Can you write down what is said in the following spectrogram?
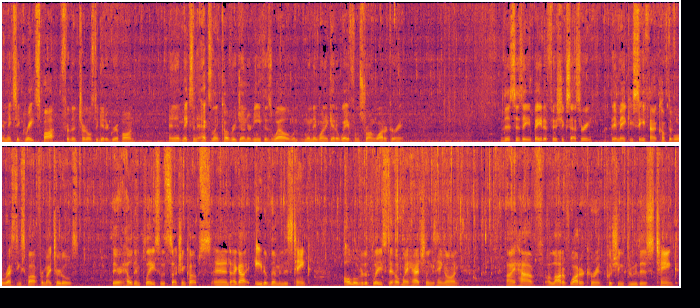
It makes a great spot for the turtles to get a grip on. And it makes an excellent coverage underneath as well when, when they want to get away from strong water current. This is a betta fish accessory. They make a safe and comfortable resting spot for my turtles. They're held in place with suction cups and I got eight of them in this tank all over the place to help my hatchlings hang on. I have a lot of water current pushing through this tank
